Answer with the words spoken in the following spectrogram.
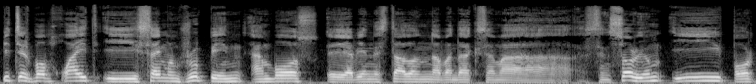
Peter Bob White y Simon Rupin. Ambos eh, habían estado en una banda que se llama Sensorium. Y por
